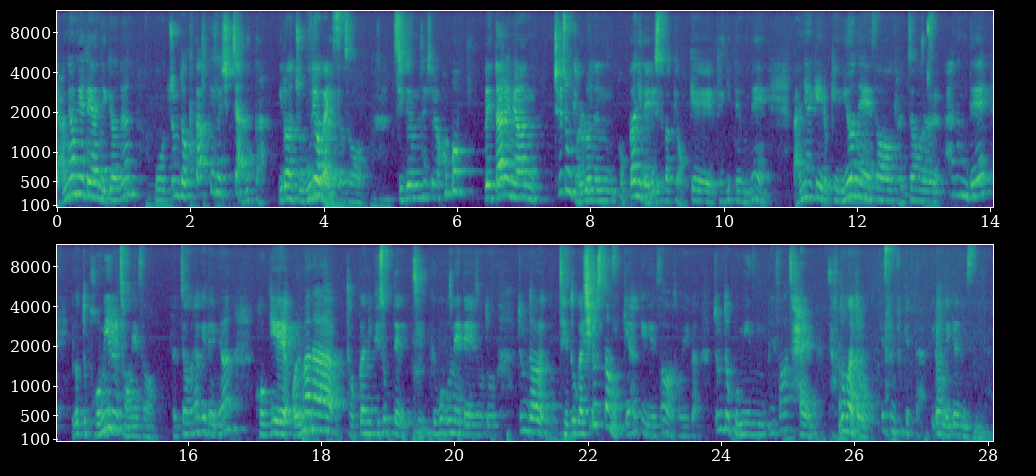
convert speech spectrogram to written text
양형에 대한 의견은 뭐 좀 더 깎기가 쉽지 않을까. 이런 좀 우려가 있어서 지금 사실 헌법에 따르면 최종 결론은 법관이 내릴 수밖에 없게 되기 때문에 만약에 이렇게 위원회에서 결정을 하는데 이것도 범위를 정해서 결정을 하게 되면 거기에 얼마나 덕관이 귀속될지 그 부분에 대해서도 좀 더 제도가 실효성 있게 하기 위해서 저희가 좀 더 고민해서 잘 작동하도록 했으면 좋겠다. 이런 의견이 있습니다.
